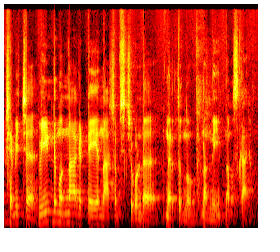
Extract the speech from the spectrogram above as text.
ക്ഷമിച്ച് വീണ്ടും ഒന്നാകട്ടെ എന്ന് ആശംസിച്ചു ആശംസിച്ചുകൊണ്ട് നിർത്തുന്നു. നന്ദി നമസ്കാരം.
